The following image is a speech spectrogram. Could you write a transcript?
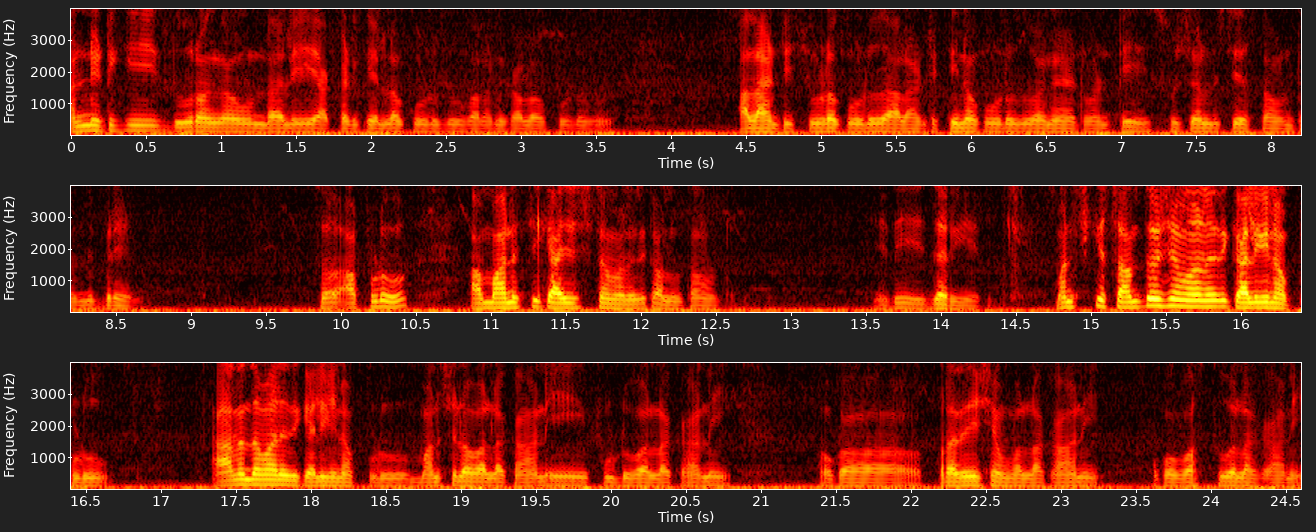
అన్నిటికీ దూరంగా ఉండాలి. అక్కడికి వెళ్ళకూడదు వాళ్ళని కలవకూడదు. అలాంటివి చూడకూడదు అలాంటి తినకూడదు అనేటువంటి సూచనలు చేస్తూ ఉంటుంది బ్రెయిన్ సో అప్పుడు ఆ మనిషికి అయిష్టం అనేది కలుగుతూ ఉంటుంది. ఇది జరిగేది. మనిషికి సంతోషం అనేది కలిగినప్పుడు ఆనందం అనేది కలిగినప్పుడు మనుషుల వల్ల కానీ ఫుడ్ వల్ల కానీ ఒక ప్రదేశం వల్ల కానీ ఒక వస్తువు వల్ల కానీ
